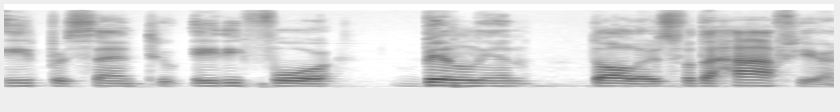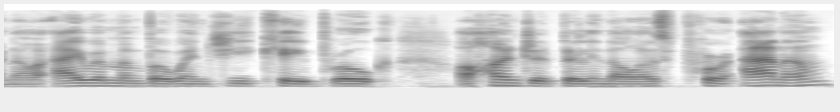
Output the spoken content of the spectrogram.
8% to $84 billion for the half year. Now, I remember when GK broke $100 billion per annum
